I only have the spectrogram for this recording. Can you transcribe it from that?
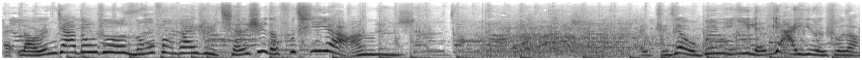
哎，老人家都说龙凤胎是前世的夫妻呀。”只见我闺蜜一脸讶异的说道：“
